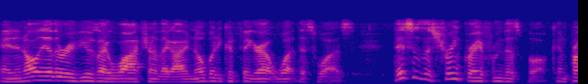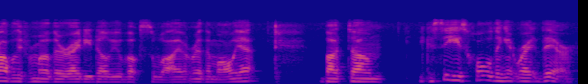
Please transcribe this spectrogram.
And in all the other reviews I watched on the guy, nobody could figure out what this was. This is a shrink ray from this book, and probably from other IDW books as well. I haven't read them all yet. But um, you can see he's holding it right there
